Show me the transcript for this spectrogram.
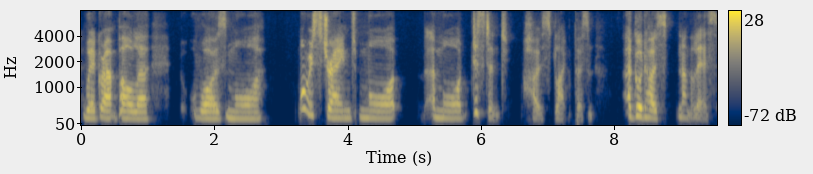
where Grant Bowler was more more restrained, more a more distant host like person. A good host nonetheless,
